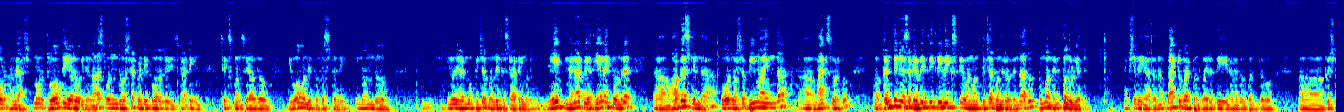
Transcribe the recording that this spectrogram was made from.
ಔಟ್ ಅಂದರೆ ಅಷ್ಟು ನೋಡಿ ಥ್ರೂ ಔಟ್ ದಿ ಇಯರ್ ಹೋಗಿದೆ. ಲಾಸ್ಟ್ ಒಂದು ವರ್ಷ ಟ್ವೆಂಟಿ ಫೋರಲ್ಲಿ ಸ್ಟಾರ್ಟಿಂಗ್ ಸಿಕ್ಸ್ ಮಂತ್ಸ್ ಯಾವುದು ಯುವ ಒಂದಿತ್ತು ಫಸ್ಟಲ್ಲಿ ಇನ್ನೊಂದು ಇನ್ನೊಂದು ಎರಡು ಮೂರು ಪಿಕ್ಚರ್ ಬಂದಿತ್ತು starting May may not be ಅದೇನಾಯ್ತು ಅಂದ್ರೆ ಆಗಸ್ಟ್ ಇಂದ ಹೋದ ವರ್ಷ ಭೀಮಾಯಿಂದ ಇಂದ ಮ್ಯಾಕ್ಸ್ ವರೆಗೂ ಕಂಟಿನ್ಯೂಸ್ ಆಗಿ ಎವ್ರಿ ತ್ರೀ ತ್ರೀ ವೀಕ್ಸ್ಗೆ ಒಂದ್, ಒಂದು ಪಿಕ್ಚರ್ ಬಂದಿರೋದ್ರಿಂದ ಅದು ತುಂಬಾ ನೆನಪಲ್ಲಿ ಉಳಿಯುತ್ತೆ. ಆಕ್ಚುಲಿ ಅದನ್ನ ಬ್ಯಾಕ್ ಟು ಬ್ಯಾಕ್ ಬಂತು. ಭೈರತಿ ರಣಗಲ್ ಬಂತು ಕೃಷ್ಣ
